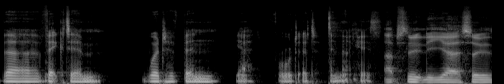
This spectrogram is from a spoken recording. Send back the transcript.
the victim would have been yeah frauded in that case. Absolutely, yeah. So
